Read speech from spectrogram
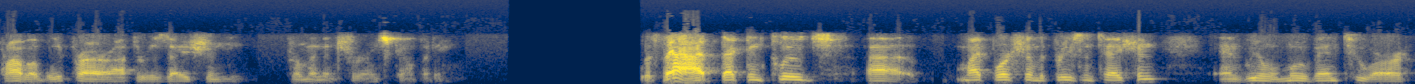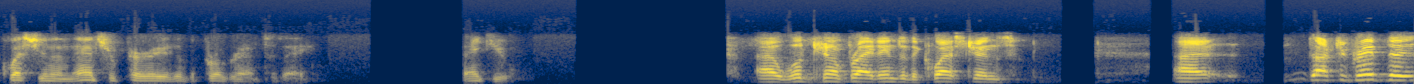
probably prior authorization from an insurance company. With that, that concludes uh, my portion of the presentation, and we will move into our question and answer period of the program today. Thank you. Uh, we'll jump right into the questions. Uh, Dr. Grabe, the,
